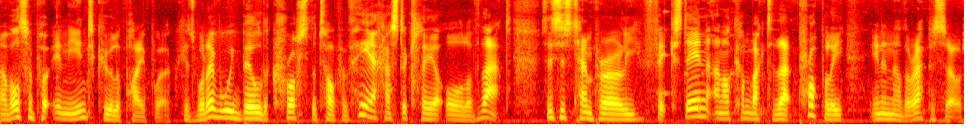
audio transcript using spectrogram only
I've also put in the intercooler pipework because whatever we build across the top of here has to clear all of that. So this is temporarily fixed in and I'll come back to that properly in another episode.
